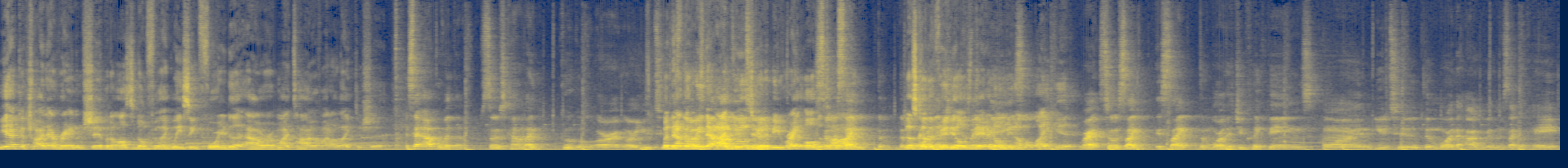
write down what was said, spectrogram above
Yeah, I could try that random shit, but I also don't feel like wasting 40 to an hour of my time if I don't like the shit. It's an algorithm, so it's kind of like Google or, or YouTube. But that No, don't mean it's that like algorithm's gonna be right all the so it's time. like the, the Just because the video's there don't mean I'm gonna like it. Right. So it's like it's like the more that you click things on YouTube, the more the algorithm is like, okay,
